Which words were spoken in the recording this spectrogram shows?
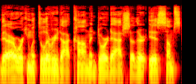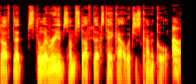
they are working with delivery.com and DoorDash. So there is some stuff that's delivery and some stuff that's takeout, which is kind of cool. Oh,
